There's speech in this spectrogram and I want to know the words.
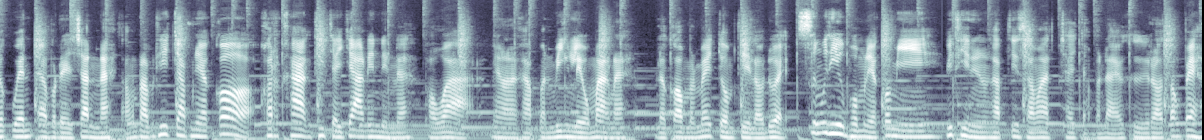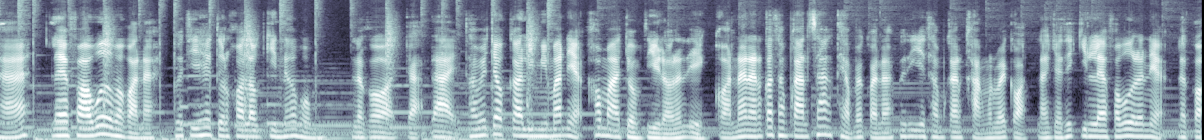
ยกเว้น Aberration นะสำหรับวิธีจับเนี่ยก็ค่อนข้างที่จะยากนิดนึงนะ เพราะว่าแน่นอนนะครับมันวิ่งเร็วมากนะ แล้วก็มันไม่โจมตีเราด้วย ซึ่งวิธีของผมเนี่ยก็มีวิธีหนึ่งนะครับที่สามารถใช้จับมันได้ก็คือ เราต้องไปหาแรฟลาเวอร์มาก่อนนะเพื่อที่ให้ตัวละครเรากินนะครับผม แล้วก็จะได้ทำให้เจ้ากาลิมิมัสเนี่ยเข้ามาโจมตีเรานั่นเอง ก่อนหน้านั้นก็ทำการสร้างแถบไว้ก่อนนะ เพื่อที่จะทำการขังมันไว้ก่อน หลังจากที่กินแรฟาเวอร์แล้วเนี่ย แล้วก็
